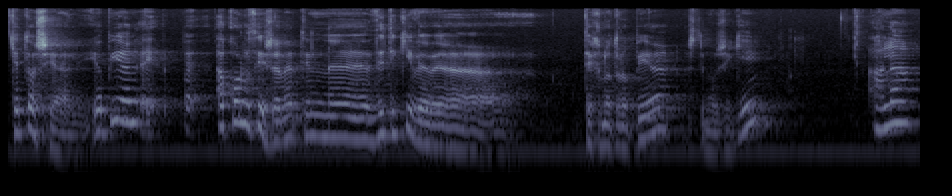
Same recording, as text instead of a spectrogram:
Και τόσοι άλλοι, οι οποίοι ε, ε, ακολουθήσανε την ε, δυτική βέβαια τεχνοτροπία στη μουσική, αλλά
